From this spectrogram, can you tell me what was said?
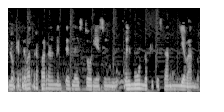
lo que te va a atrapar realmente es la historia, es el, el mundo que te están llevando.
